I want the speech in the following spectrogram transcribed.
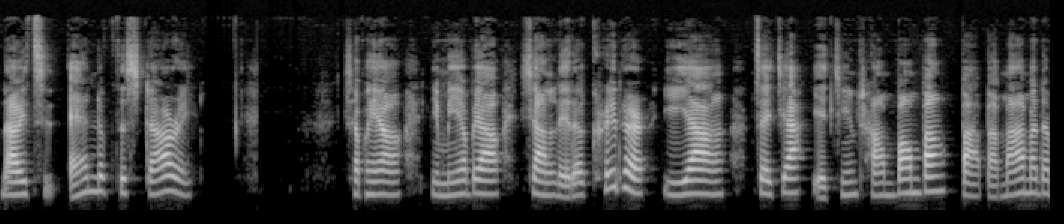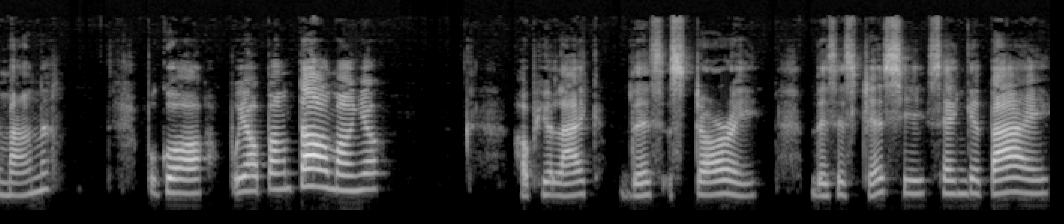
Now it's the end of the story. 小朋友，你们要不要像 Little Critter 一样，在家也经常帮帮爸爸妈妈的忙呢？不过不要帮倒忙哟。Hope you like this story. This is Jessie saying goodbye.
